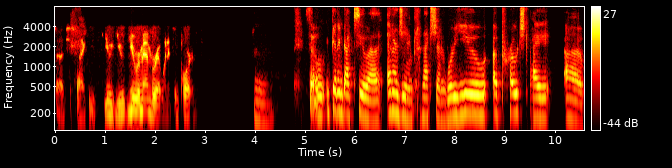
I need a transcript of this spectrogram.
So it's just like you you you remember it when it's important. Mm. So getting back to uh, energy and connection, were you approached by uh,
